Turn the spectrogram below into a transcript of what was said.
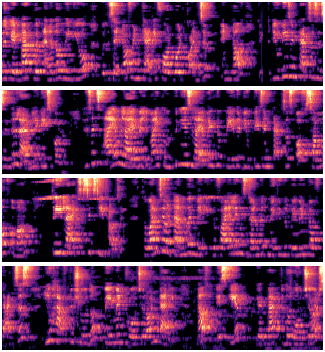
we'll get back with another video with the set off and carry forward concept. And now, the duties and taxes is in the liabilities column. Since I am liable, my company is liable to pay the duties and taxes of sum of amount 3 lakhs 60,000. So once you are done with making the filings, done with making the payment of taxes, you have to show the payment voucher on tally. Now escape, get back to the vouchers,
